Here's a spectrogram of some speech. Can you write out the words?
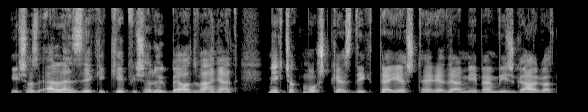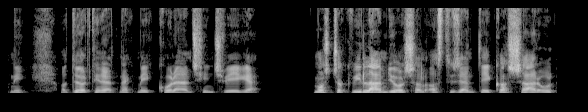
és az ellenzéki képviselők beadványát még csak most kezdik teljes terjedelmében vizsgálgatni, a történetnek még korán sincs vége. Most csak villámgyorsan azt üzenték Kassáról,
